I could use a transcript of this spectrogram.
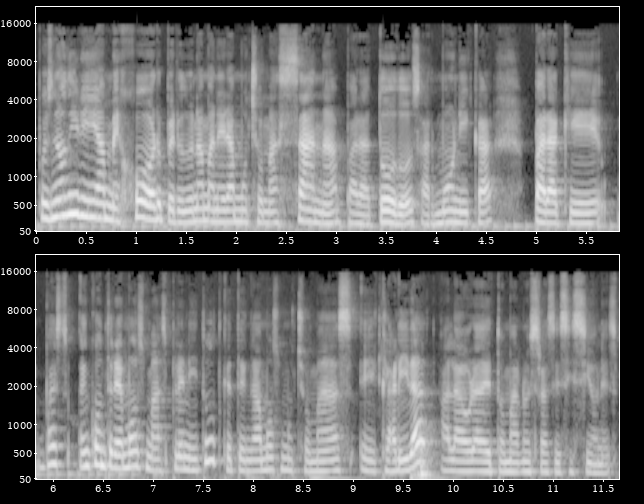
pues no diría mejor, pero de una manera mucho más sana para todos, armónica, para que pues encontremos más plenitud, que tengamos mucho más eh, claridad a la hora de tomar nuestras decisiones.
